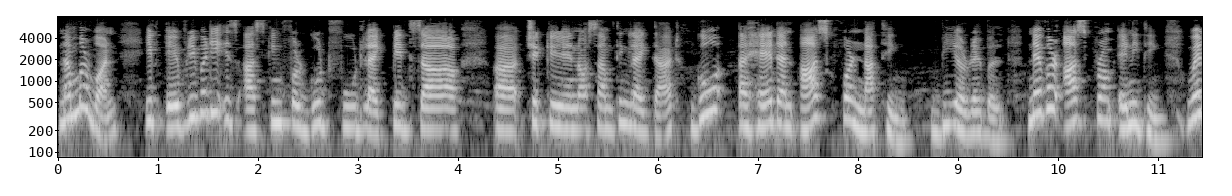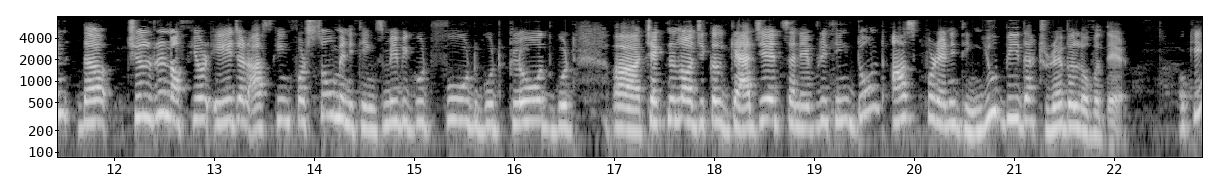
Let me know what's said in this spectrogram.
Number one, if everybody is asking for good food like pizza, uh, chicken or something like that, go ahead and ask for nothing. Be a rebel. Never ask from anything. When the children of your age are asking for so many things, maybe good food, good clothes, good uh, technological gadgets and everything, don't ask for anything. You be that rebel over there. Okay.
